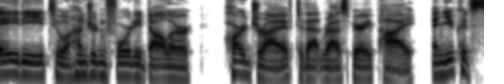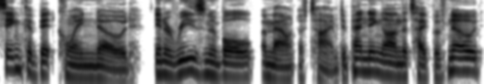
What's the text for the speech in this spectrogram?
80 to $140 hard drive to that Raspberry Pi, and you could sync a Bitcoin node in a reasonable amount of time. Depending on the type of node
